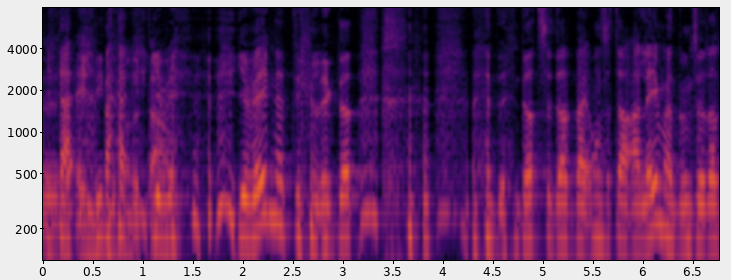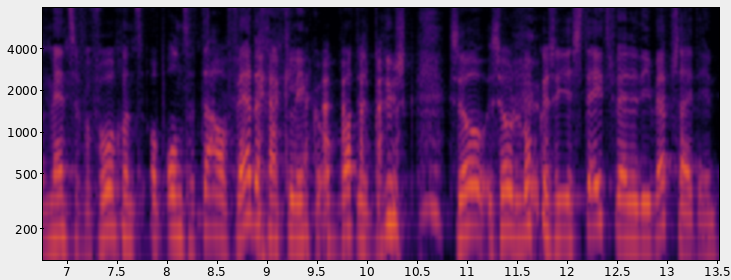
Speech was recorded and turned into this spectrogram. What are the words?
De, Ja, de elite van de taal. Je weet, je weet natuurlijk dat, dat ze dat bij onze taal alleen maar doen, zodat mensen vervolgens op onze taal verder gaan klikken op wat is brusk. Zo, zo lokken ze je steeds verder die website in.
